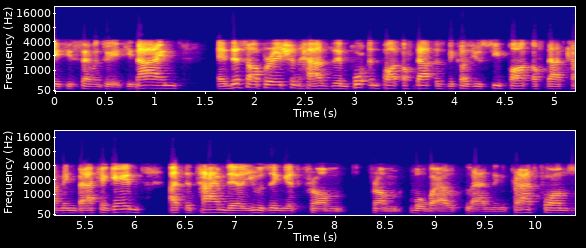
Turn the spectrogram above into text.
87 to 89. And this operation has the important part of that is because you see part of that coming back again. At the time, they're using it from, from mobile landing platforms.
